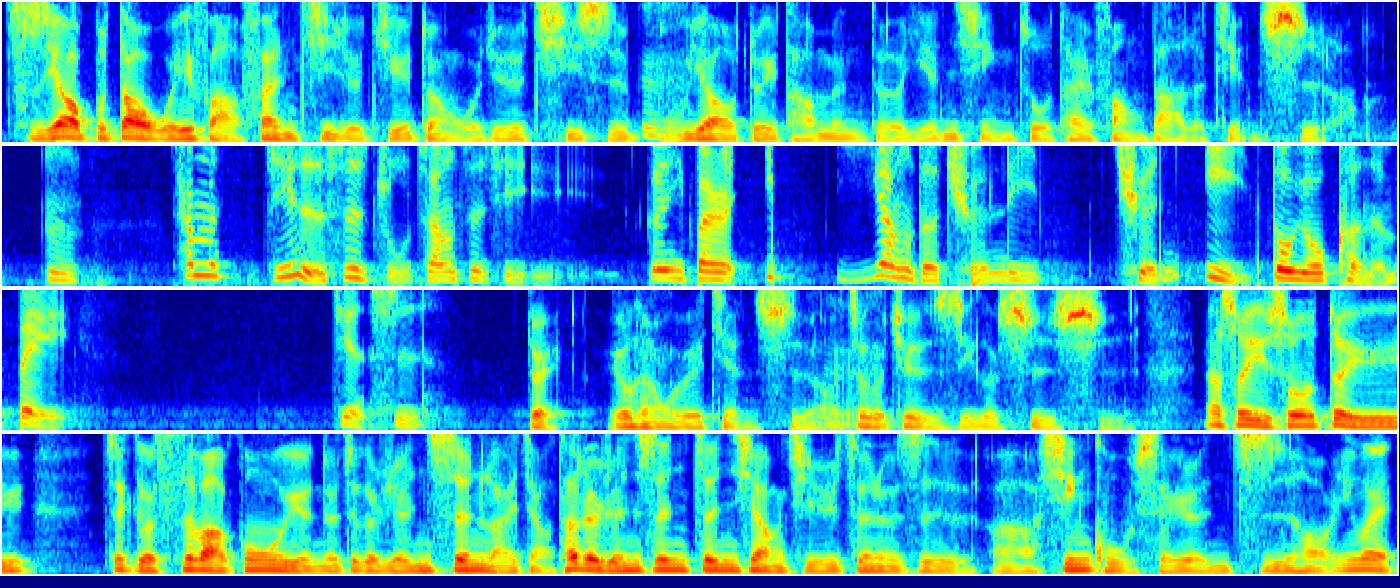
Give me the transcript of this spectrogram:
只要不到违法犯纪的阶段，我觉得其实不要对他们的言行做太放大的检视了。嗯。嗯，他们即使是主张自己跟一般人一一样的权利，权益都有可能被检视。对，有可能会被检视啊，这个确实是一个事实。嗯、那所以说，对于这个司法公务员的这个人生来讲，他的人生真相其实真的是啊，辛苦谁人知哈？因为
